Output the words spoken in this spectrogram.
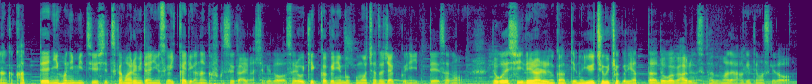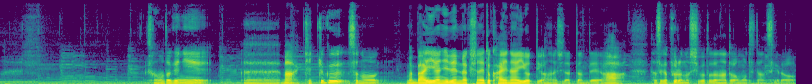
なんか買って日本に密輸して捕まるみたいなニュースが1回というかなんか複数回ありましたけど、それをきっかけに僕もチャットジャックに行って、その、どこで仕入れられるのかっていうのを YouTube 企画でやった動画があるんですよ。多分まだ上げてますけど、その時に、えー、まあ結局、その、まあ、バイヤーに連絡しないと買えないよっていう話だったんで、ああ、さすがプロの仕事だなとは思ってたんですけど、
